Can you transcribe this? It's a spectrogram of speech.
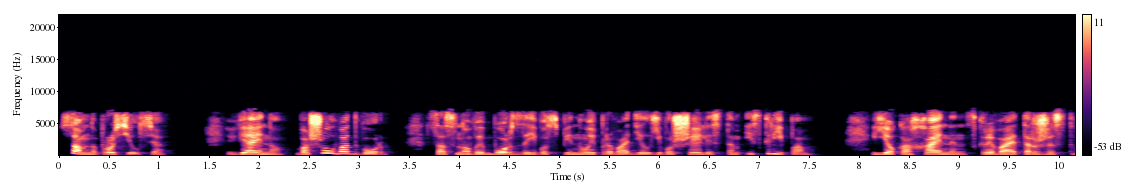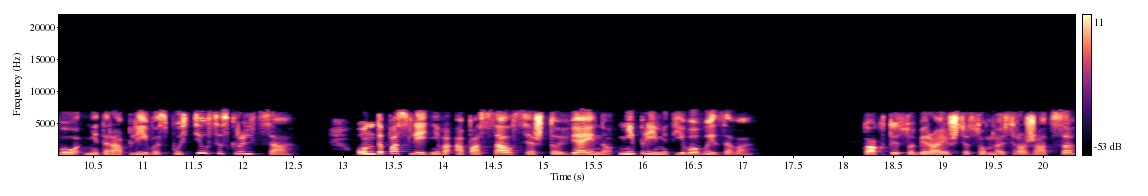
сам напросился!» Вяйно вошел во двор. Сосновый бор за его спиной проводил его шелестом и скрипом. Йока Хайнен, скрывая торжество, неторопливо спустился с крыльца. Он до последнего опасался, что Вяйно не примет его вызова. «Как ты собираешься со мной сражаться?»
